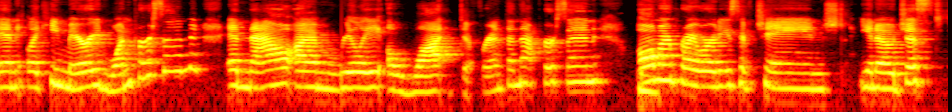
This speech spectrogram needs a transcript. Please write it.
and like he married one person and now I'm really a lot different than that person. All mm. my priorities have changed. You know, just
